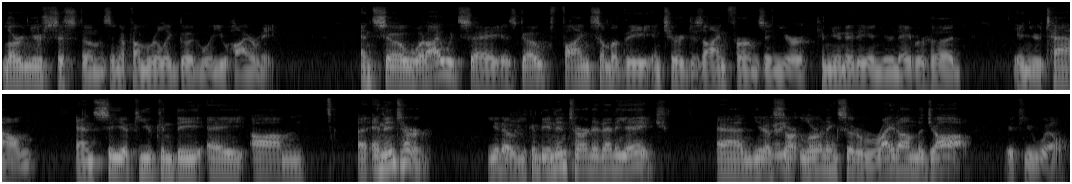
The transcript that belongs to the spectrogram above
learn your systems, and if I'm really good, will you hire me?" And so, what I would say is go find some of the interior design firms in your community, in your neighborhood, in your town, and see if you can be a um, a- an intern. You know, you can be an intern at any age, and you know, start learning sort of right on the job, if you will.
